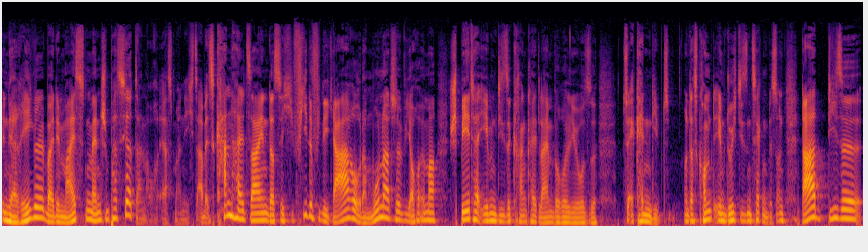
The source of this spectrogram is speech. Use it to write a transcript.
in der Regel bei den meisten Menschen passiert dann auch erstmal nichts. Aber es kann halt sein, dass sich viele, viele Jahre oder Monate, wie auch immer, später eben diese Krankheit Leimborreliose zu erkennen gibt. Und das kommt eben durch diesen Zeckenbiss. Und da diese,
